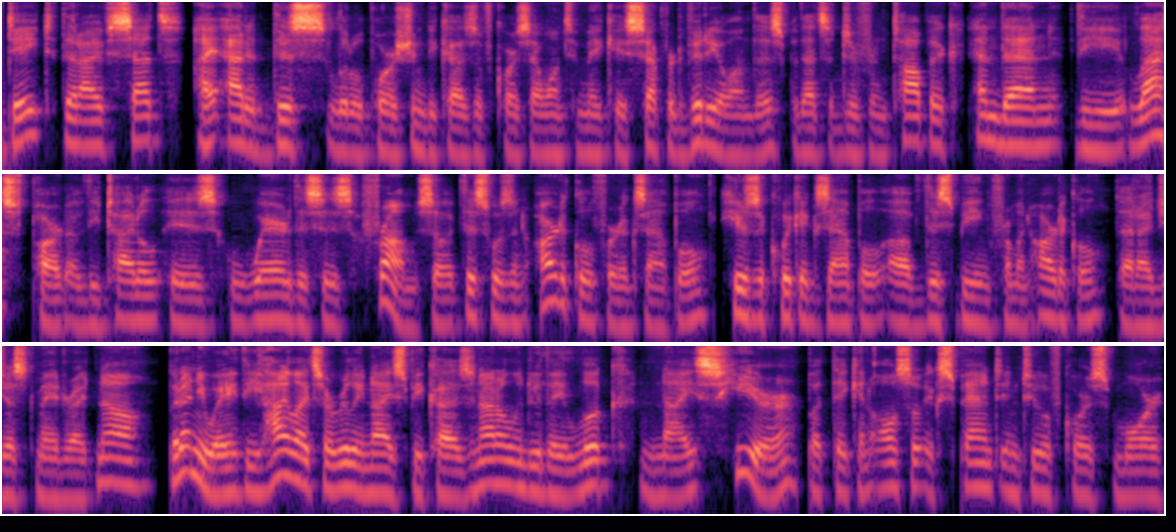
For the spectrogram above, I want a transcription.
date that I've set. I added this little portion because of course I want to make a separate video on this, but that's a different topic. And then the last part of the title is where this is from. So if this was an article, for example, here's a quick example of this being from an article that I just made right now. But anyway, the highlights are really nice because not only do they look nice here, but they can also expand into, of course, more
